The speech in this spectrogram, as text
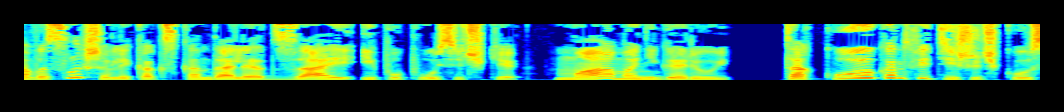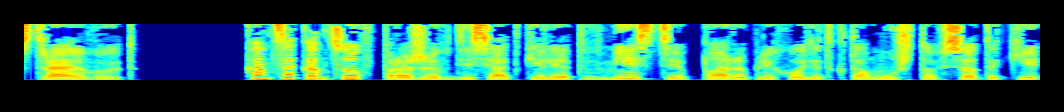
А вы слышали, как скандалят Заи и Пупусечки? Мама, не горюй. Такую конфетишечку устраивают. В конце концов, прожив десятки лет вместе, пары приходят к тому, что все-таки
